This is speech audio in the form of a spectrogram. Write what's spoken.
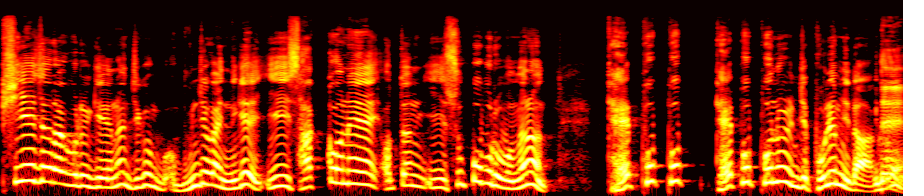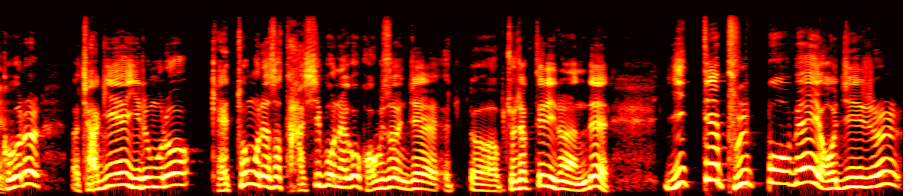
피해자라 그러기에는 지금 뭐 문제가 있는 게 이 사건의 어떤 이 수법으로 보면은 대포포 대포폰을 이제 보냅니다. 그럼 네. 그거를 자기의 이름으로 개통을 해서 다시 보내고 거기서 이제 어, 조작들이 일어났는데 이때 불법의 여지를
